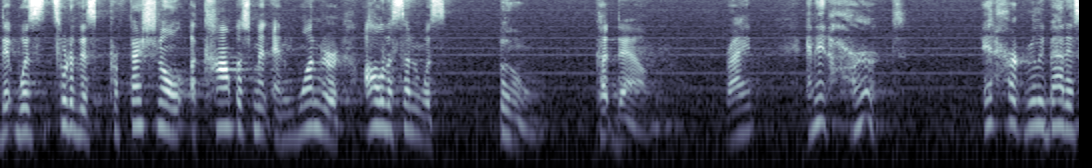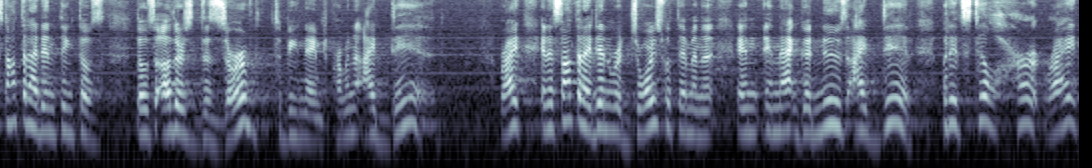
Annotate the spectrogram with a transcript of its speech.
that was sort of this professional accomplishment and wonder all of a sudden was boom, cut down, right? And it hurt it hurt really bad. It's not that I didn't think those, those others deserved to be named permanent, I did. Right? And it's not that I didn't rejoice with them in, the, in, in that good news, I did. But it still hurt, right?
